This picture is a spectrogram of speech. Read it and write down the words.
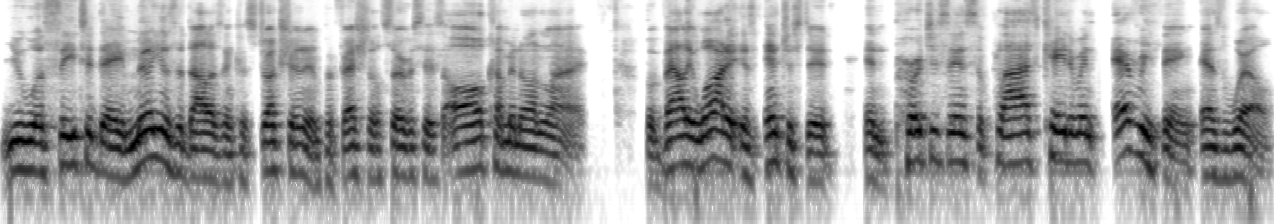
you will see today millions of dollars in construction and professional services all coming online. But Valley Water is interested in purchasing, supplies, catering, everything as well.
